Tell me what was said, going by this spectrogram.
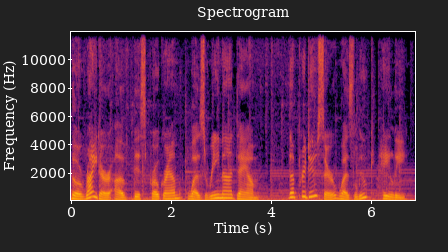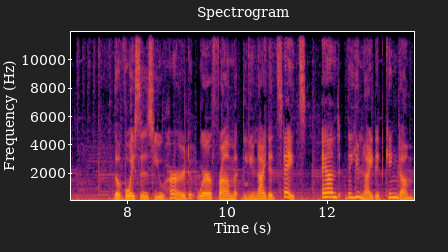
The writer of this program was Rena Dam. The producer was Luke Haley. The voices you heard were from the United States and the United Kingdom.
